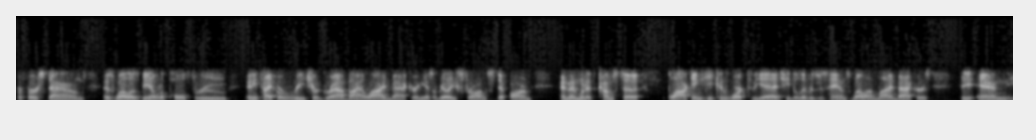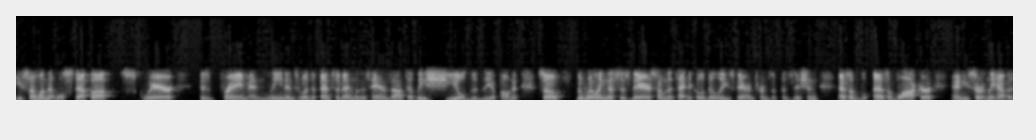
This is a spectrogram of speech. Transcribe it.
for first downs, as well as being able to pull through any type of reach or grab by a linebacker. And he has a really strong stiff arm. And then when it comes to blocking, he can work to the edge. He delivers his hands well on linebackers. He, and he's someone that will step up, square his frame and lean into a defensive end with his hands out to at least shield the, opponent. So the willingness is there, some of the technical abilities there in terms of position as a as a blocker, and you certainly have a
